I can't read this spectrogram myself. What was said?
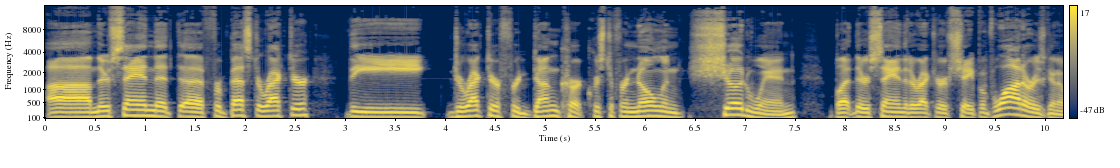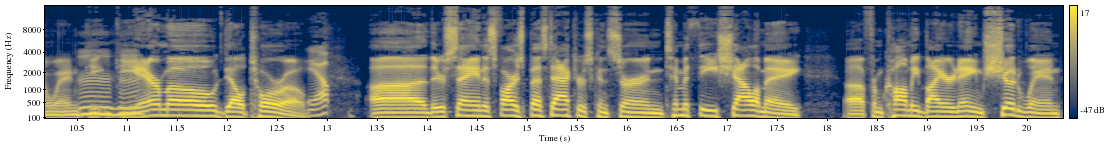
Um, they're saying that uh, for best director, the director for Dunkirk, Christopher Nolan, should win, but they're saying the director of Shape of Water is going to win, Mhm. Guillermo del Toro. Yep. Uh, they're saying, as far as best actor is concerned, Timothée Chalamet uh, from Call Me by Your Name should win,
